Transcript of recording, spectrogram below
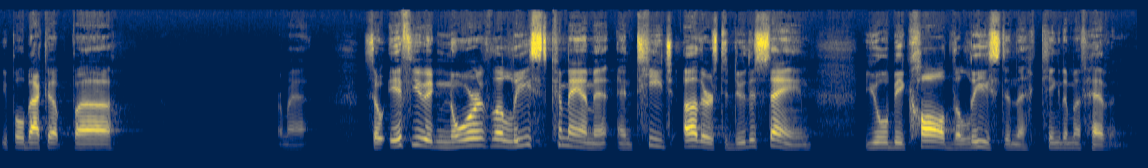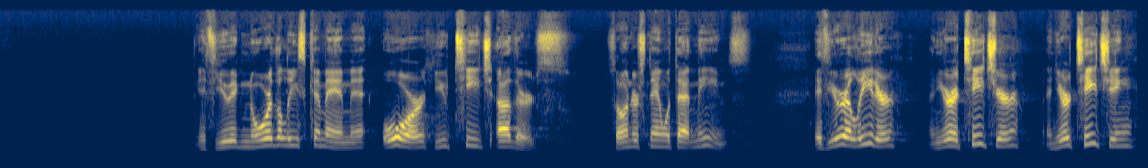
You pull back up uh, where am I at? So if you ignore the least commandment and teach others to do the same, you will be called the least in the kingdom of heaven. If you ignore the least commandment or you teach others, so understand what that means. If you're a leader and you're a teacher and you're teaching,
